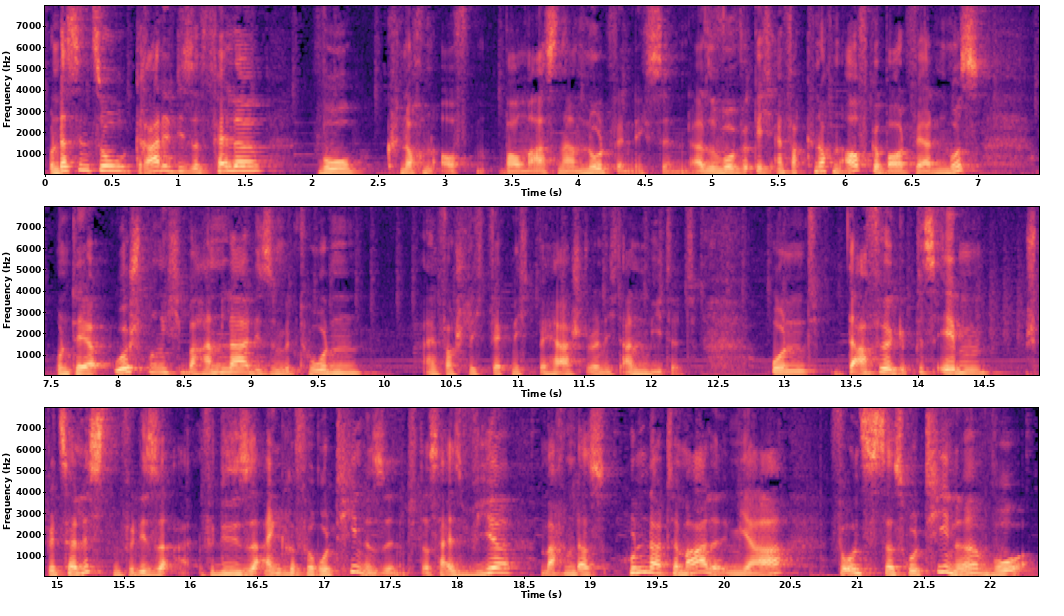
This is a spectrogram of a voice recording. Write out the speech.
Und das sind so gerade diese Fälle, wo Knochenaufbaumaßnahmen notwendig sind. Also wo wirklich einfach Knochen aufgebaut werden muss und der ursprüngliche Behandler diese Methoden einfach schlichtweg nicht beherrscht oder nicht anbietet. Und dafür gibt es eben Spezialisten, für, diese, für die diese Eingriffe Routine sind. Das heißt, wir machen das hunderte Male im Jahr. Für uns ist das Routine, wo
